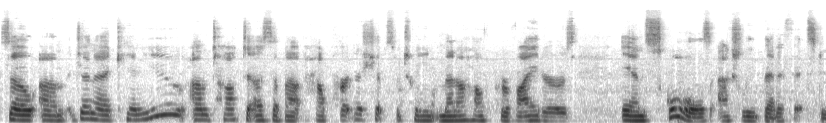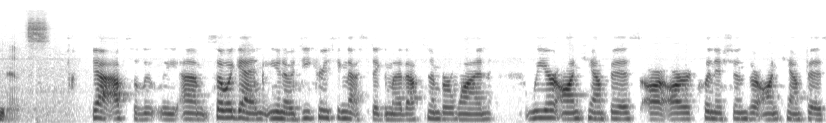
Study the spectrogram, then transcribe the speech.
So, um, Jenna, can you um, talk to us about how partnerships between mental health providers and schools actually benefit students? Yeah, absolutely. Um, so again, you know, decreasing that stigma, that's number one. We are on campus. Our, our clinicians are on campus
